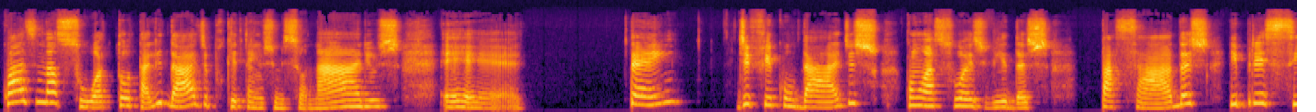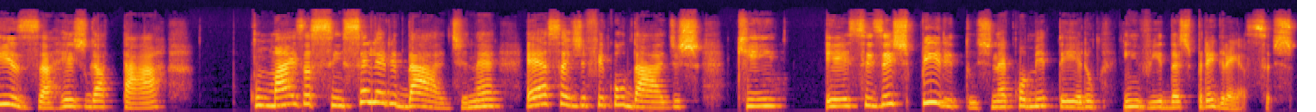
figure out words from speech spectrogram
quase na sua totalidade, porque tem os missionários, é, tem dificuldades com as suas vidas passadas e precisa resgatar com mais assim celeridade, né? Essas dificuldades que esses espíritos, né, cometeram em vidas pregressas,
